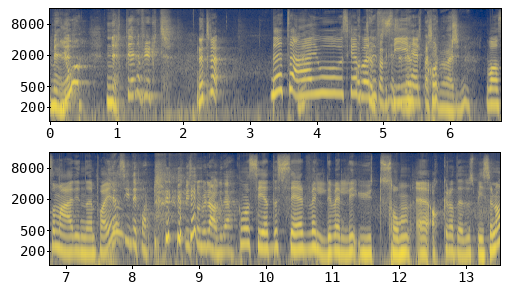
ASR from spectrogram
nei, Jo. du? Nøtter er en frukt. Nøtter er Dette er jo Skal jeg bare si helt kort hva som er inni den paien? Ja, si det kort. Hvis noen vil lage det. Kan man si at det ser veldig veldig ut som eh, akkurat det du spiser nå,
